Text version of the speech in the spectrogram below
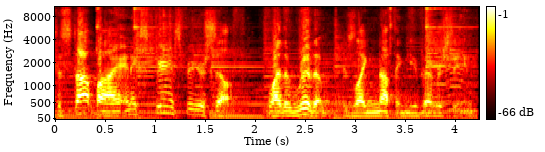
to stop by and experience for yourself why the rhythm is like nothing you've ever seen.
